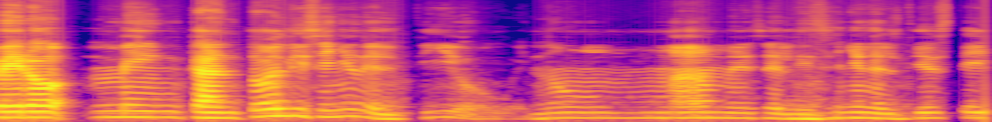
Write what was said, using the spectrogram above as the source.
Pero me encantó el diseño del tío, güey. No mames, el diseño del tío está Ay,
